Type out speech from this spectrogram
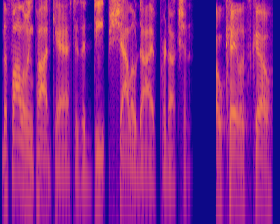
The following podcast is a deep, shallow dive production. Okay, let's go.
